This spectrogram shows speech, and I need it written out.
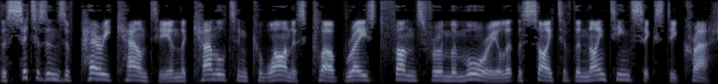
The citizens of Perry County and the Cannelton Kiwanis Club raised funds for a memorial at the site of the 1960 crash.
